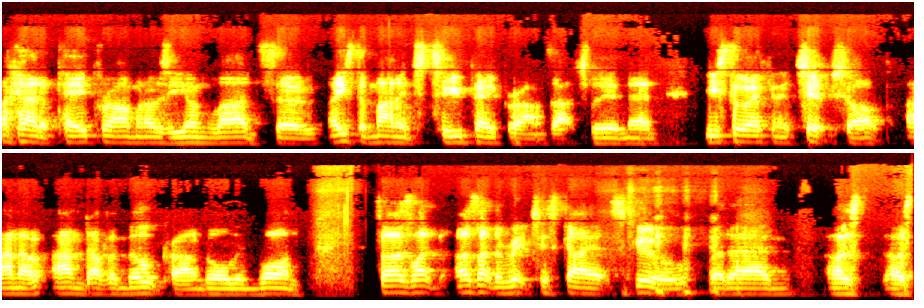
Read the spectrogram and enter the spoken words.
I had a paper round when I was a young lad, so I used to manage two paper rounds actually, and then used to work in a chip shop and a, and have a milk round all in one. So I was like I was like the richest guy at school, but um, I was I was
